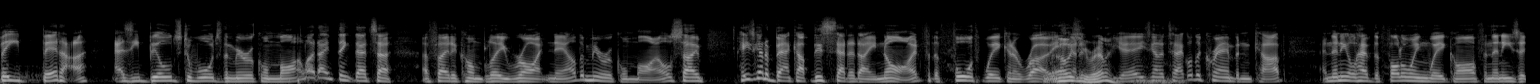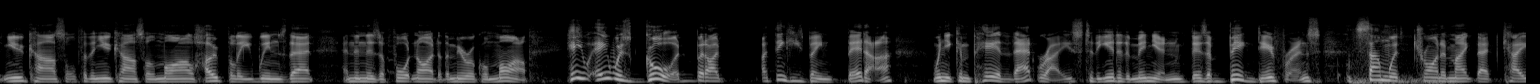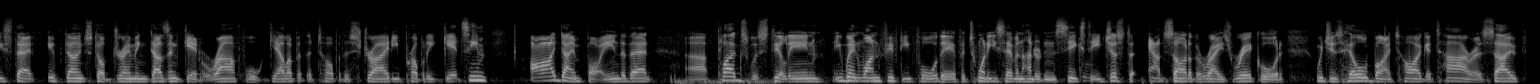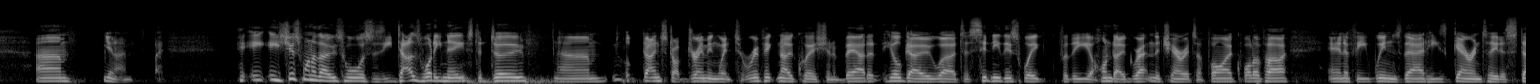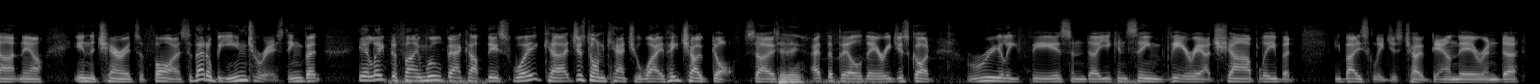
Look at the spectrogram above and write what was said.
be better as he builds towards the Miracle Mile. I don't think that's a, a fait accompli right now, the Miracle Mile. So he's going to back up this Saturday night for the fourth week in a row. Oh, he's Oh, is gonna- he really? Yeah, he's going to tackle the Cranbourne Cup. And then he'll have the following week off, and then he's at Newcastle for the Newcastle Mile. Hopefully, wins that, and then there's a fortnight at the Miracle Mile. He he was good, but I I think he's been better. When you compare that race to the Inter Dominion, there's a big difference. Some were trying to make that case that if Don't Stop Dreaming doesn't get rough or gallop at the top of the straight, he probably gets him. I don't buy into that. Uh, Plugs was still in. He went 154 there for 2,760, just outside of the race record, which is held by Tiger Tara. So, um, you know, he, he's just one of those horses. He does what he needs to do. Um, look, Don't Stop Dreaming went terrific, no question about it. He'll go uh, to Sydney this week for the Hondo Grattan, the Chariots of Fire qualifier. And if he wins that, he's guaranteed a start now in the Chariots of Fire. So that'll be interesting. But yeah, Leap to Fame will back up this week. Uh, just on Catch a Wave, he choked off. So at the bell there, he just got really fierce, and uh, you can see him veer out sharply. But he basically just choked down there and. Uh,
